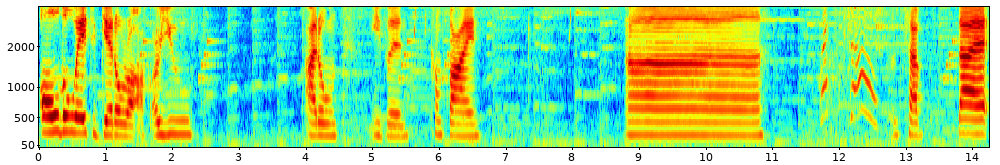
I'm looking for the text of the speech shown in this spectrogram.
all the way to get a rock. Are you... I don't even confine. Uh... Let's go! Let's have that.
